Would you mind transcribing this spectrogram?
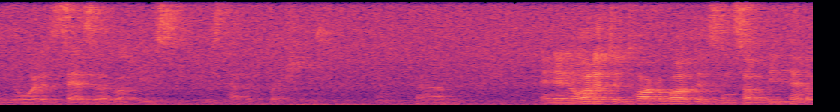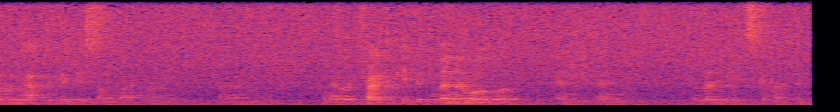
you know, what it says about these, these type of questions. Um, and in order to talk about this in some detail, I will have to give you some background. Um, and I will try to keep it minimal but, and, and a little bit schematic.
